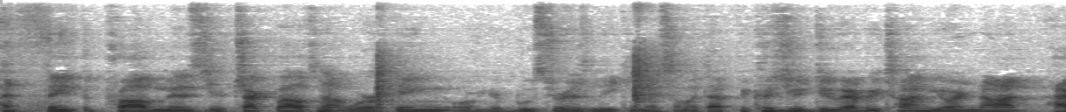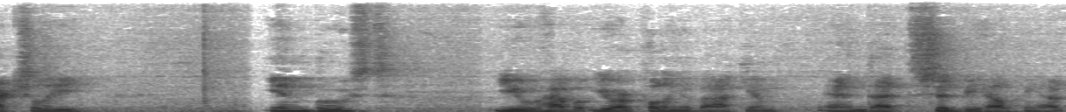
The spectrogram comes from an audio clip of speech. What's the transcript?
I think the problem is your check valve's not working or your booster is leaking or something like that because you do every time you are not actually in boost, you have you are pulling a vacuum and that should be helping out.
